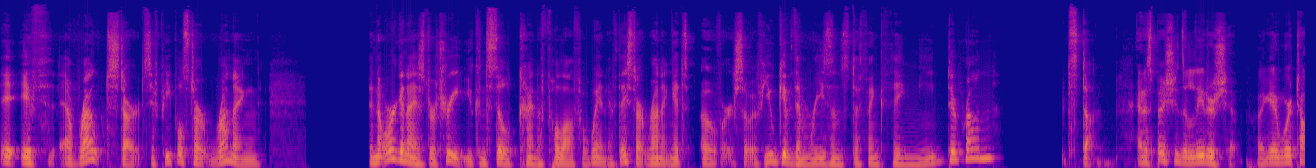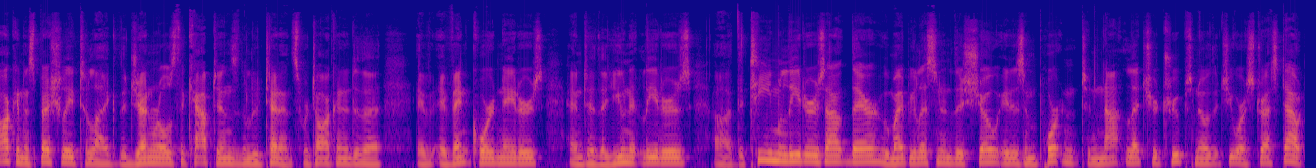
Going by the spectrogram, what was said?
if a rout starts, if people start running, an organized retreat, you can still kind of pull off a win. If they start running, it's over. So if you give them reasons to think they need to run, it's done. And especially the leadership. Again, we're talking especially to like the generals, the captains, and the lieutenants. We're talking to the ev- event coordinators and to the unit leaders, uh, the team leaders out there who might be listening to this show. It is important to not let your troops know that you are stressed out.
